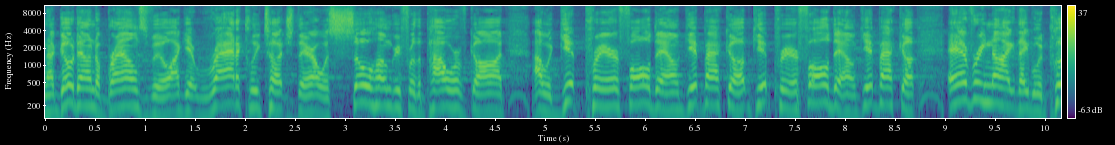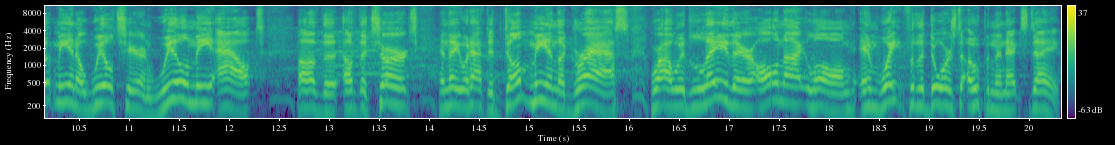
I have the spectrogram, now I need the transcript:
and I go down to Brownsville. I get radically touched there. I was so hungry for the power of God. I would get prayer, fall down, get back up, get prayer, fall down, get back up. Every night they would put me in a wheelchair and wheel me out of the, of the church, and they would have to dump me in the grass where I would lay there all night long and wait for the doors to open the next day.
